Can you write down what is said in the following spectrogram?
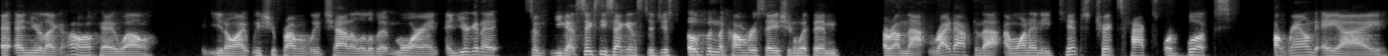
and you're like, "Oh, okay, well, you know, I, we should probably chat a little bit more." And and you're gonna so you got 60 seconds to just open the conversation with him around that. Right after that, I want any tips, tricks, hacks, or books around AI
